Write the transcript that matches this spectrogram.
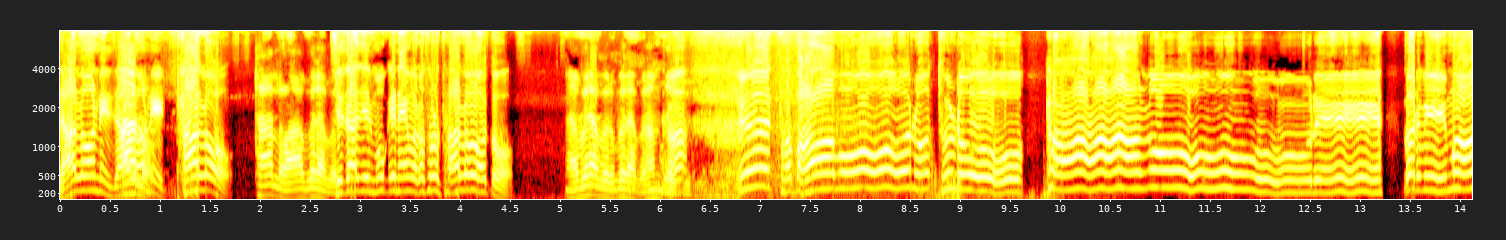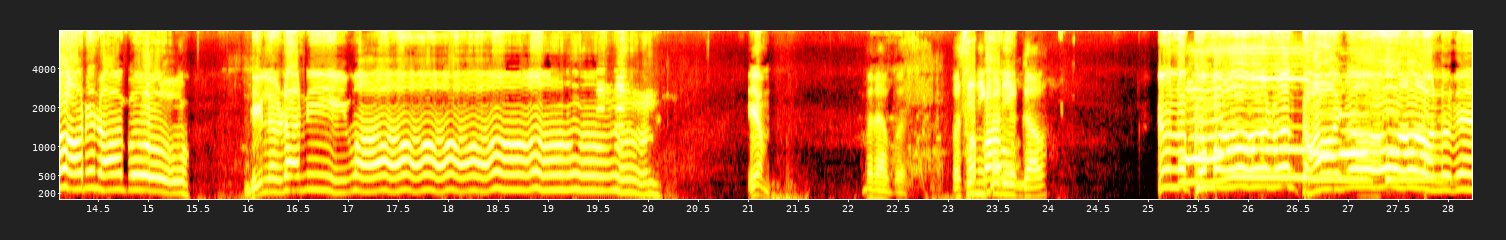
ઝાલોની ઝાલોની ઠાલો. ઠાલો આ બરાબર. સીતાજી મૂકીને એવો રસોડો થાલો હતો. હા બરાબર બરાબર સમજાય એ થબાવો રથડો ઠાલો રે. ગરવી માર રાગો દિલડાની વાન. એમ. બરાબર. પછી નીકળી એક ગાવ. લખમણ ઘાયલ રે.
